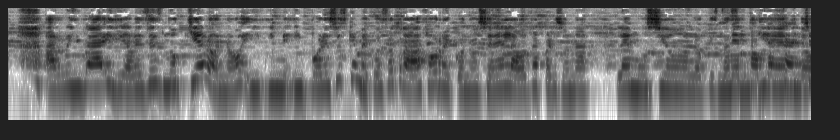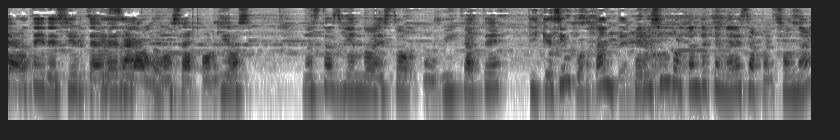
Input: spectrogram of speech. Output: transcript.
arriba y a veces no quiero, ¿no? Y, y, por eso es que me cuesta trabajo reconocer en la otra persona la emoción, lo que está sintiendo. Me toca cacharte y decirte, a ver, Lau, o sea, por Dios, no estás viendo esto, ubícate. Y que es importante. Pero es importante tener esa persona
